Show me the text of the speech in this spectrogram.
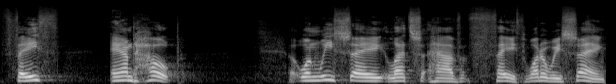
faith and hope. When we say, let's have faith, what are we saying?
